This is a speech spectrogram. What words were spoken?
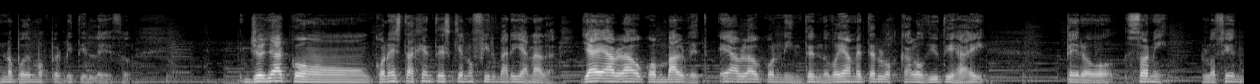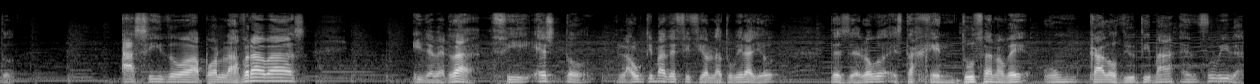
No podemos permitirle eso. Yo ya con, esta gente es que no firmaría nada. Ya he hablado con Valve, he hablado con Nintendo, voy a meter los Call of Duty ahí. Pero Sony, lo siento, ha sido a por las bravas, y de verdad, si esto, la última decisión la tuviera yo, desde luego esta gentuza no ve un Call of Duty más en su vida.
